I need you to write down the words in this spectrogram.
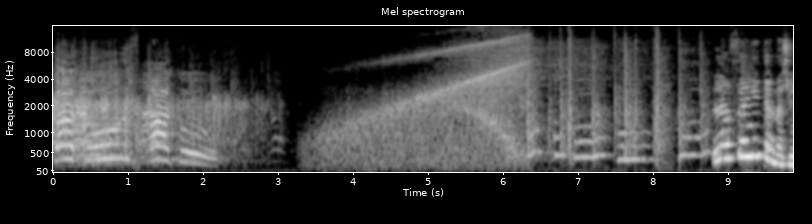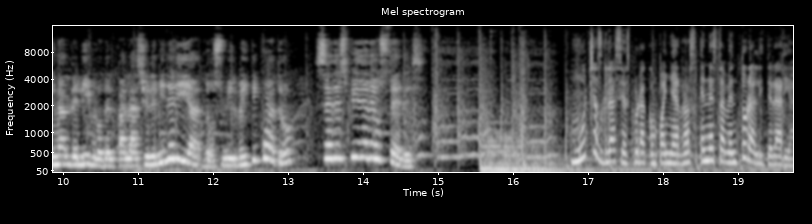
Focus, focus. La Feria Internacional del Libro del Palacio de Minería 2024 se despide de ustedes. Muchas gracias por acompañarnos en esta aventura literaria.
